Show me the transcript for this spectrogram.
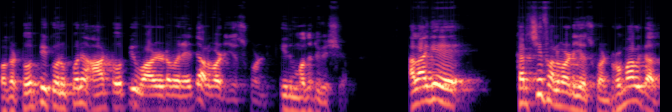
ఒక టోపీ కొనుక్కొని ఆ టోపీ వాడడం అనేది అలవాటు చేసుకోండి. ఇది మొదటి విషయం. అలాగే ఖర్చీఫ్ అలవాటు చేసుకోండి. రుమాలు కాదు.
